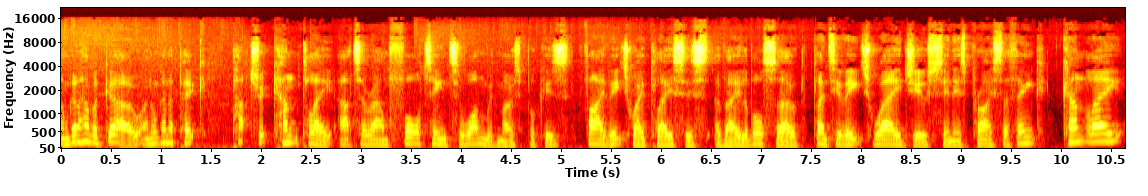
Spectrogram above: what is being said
I'm going to have a go, and I'm going to pick Patrick Cantlay at around 14 to 1 with most bookies. Five each way places available, so plenty of each way juice in his price, I think. Cantlay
